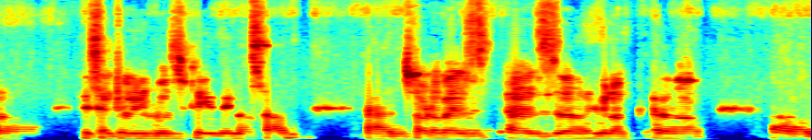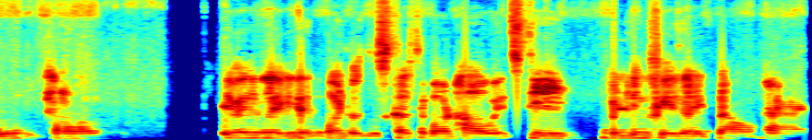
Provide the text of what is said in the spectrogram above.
uh, the central universities in Assam, and sort of as as uh, you know. Um, even like the point was discussed about how it's the building phase right now and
